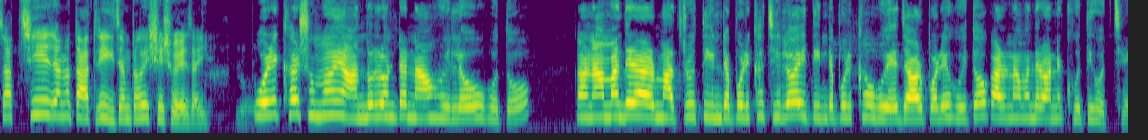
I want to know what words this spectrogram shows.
চাচ্ছি যেন তাড়াতাড়ি এক্সামটা হয়ে শেষ হয়ে যায়। পরীক্ষার সময় আন্দোলনটা না হইলেও হতো। কারণ আমাদের আর মাত্র তিনটা পরীক্ষা ছিল, এই তিনটা পরীক্ষা হয়ে যাওয়ার পরে হইতো, কারণ আমাদের অনেক ক্ষতি হচ্ছে।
